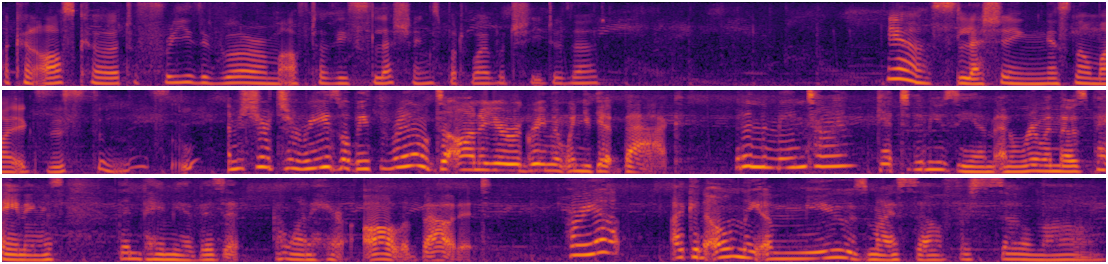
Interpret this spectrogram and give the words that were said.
I can ask her to free the worm after these slashings, but why would she do that? Yeah, slashing is now my existence. Ooh. I'm sure Therese will be thrilled to honor your agreement when you get back. But in the meantime, get to the museum and ruin those paintings. Then pay me a visit. I want to hear all about it. Hurry up. I can only amuse myself for so long.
